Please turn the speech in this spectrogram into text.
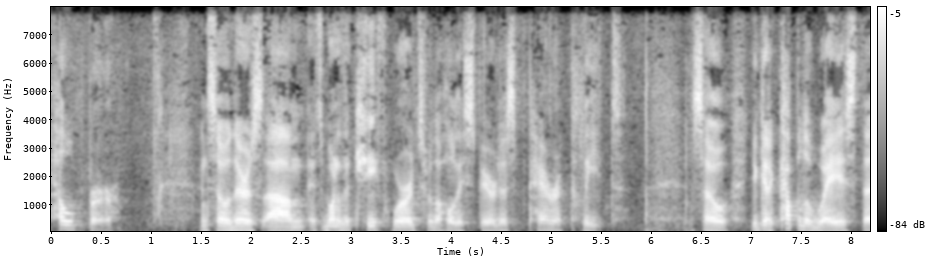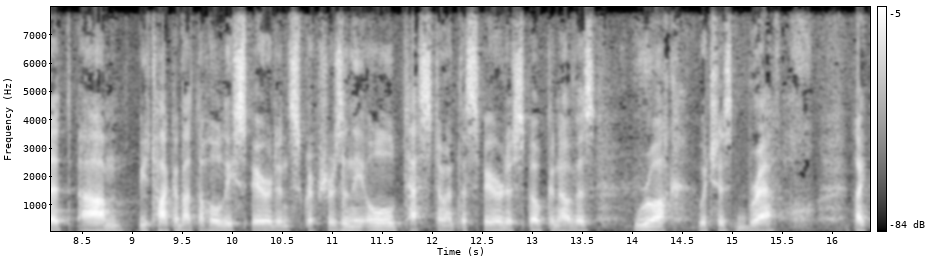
helper. And so there's, um, it's one of the chief words for the Holy Spirit is paraclete. So you get a couple of ways that um, you talk about the Holy Spirit in scriptures. In the Old Testament, the Spirit is spoken of as ruach, which is breath, like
